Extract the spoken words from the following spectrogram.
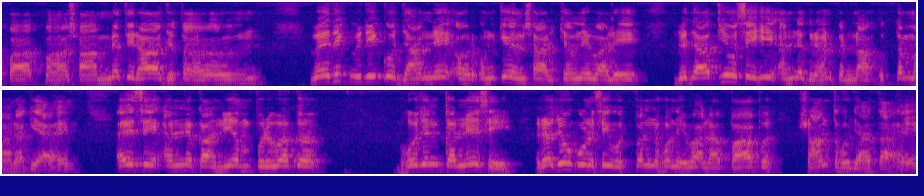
पापमा साम्यतिराजत वैदिक विधि को जानने और उनके अनुसार चलने वाले विदातियों से ही अन्न ग्रहण करना उत्तम माना गया है। ऐसे अन्न का नियम पूर्वक भोजन करने से रजोगुण से उत्पन्न होने वाला पाप शांत हो जाता है।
